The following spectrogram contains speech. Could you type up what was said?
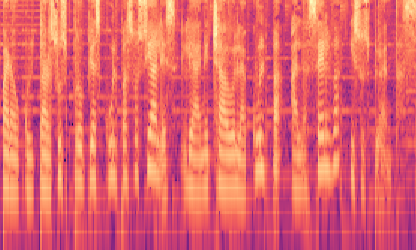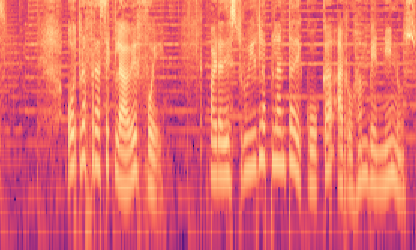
para ocultar sus propias culpas sociales. Le han echado la culpa a la selva y sus plantas. Otra frase clave fue, para destruir la planta de coca arrojan venenos,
